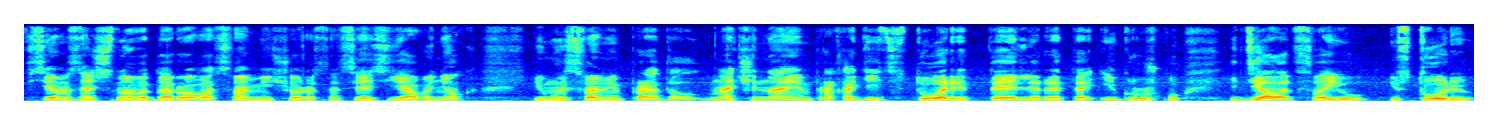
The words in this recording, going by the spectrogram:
всем, значит, снова здорово, с вами еще раз на связи я, Ванек, и мы с вами продал, начинаем проходить Storyteller, это игрушку, и делать свою историю.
